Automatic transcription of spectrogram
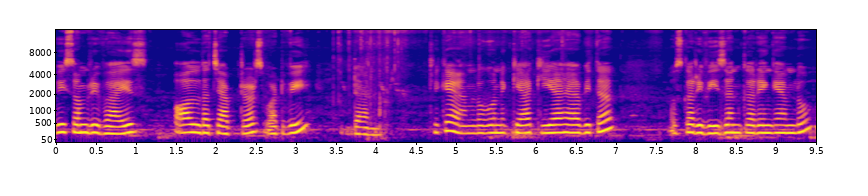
we some revise all the chapters what we done ठीक है? हम लोगों ने क्या किया है अभी तक? उसका रिवीजन करेंगे हम लोग।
